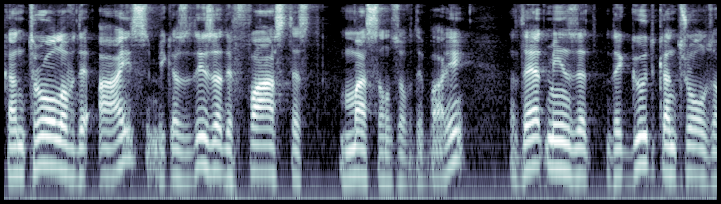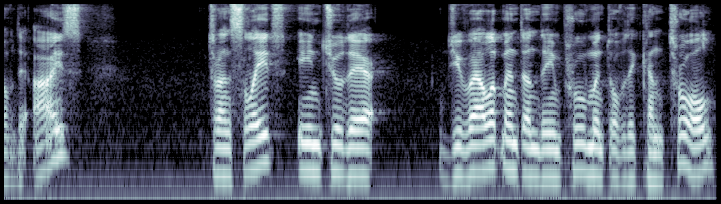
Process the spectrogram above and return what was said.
control of the eyes, because these are the fastest muscles of the body. That means that the good controls of the eyes translates into the development and the improvement of the control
